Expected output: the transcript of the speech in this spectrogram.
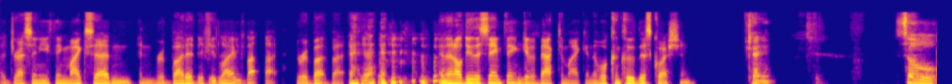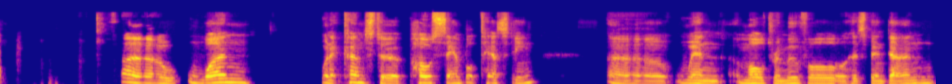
address anything Mike said and and rebut it if you'd like. Rebut but. The rebut but. Yeah. and then I'll do the same thing and give it back to Mike, and then we'll conclude this question. Okay. So, uh, one, when it comes to post sample testing, uh, when mold removal has been done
